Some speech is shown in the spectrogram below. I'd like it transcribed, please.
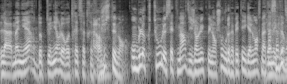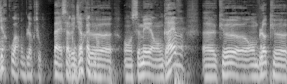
la manière d'obtenir le retrait de cette réforme. Alors justement, on bloque tout le 7 mars, dit Jean-Luc Mélenchon, vous le répétez également ce matin. ça veut dire quoi, on bloque tout? Ben, Ça veut dire qu'on euh, se met en grève, euh, qu'on euh, bloque euh,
